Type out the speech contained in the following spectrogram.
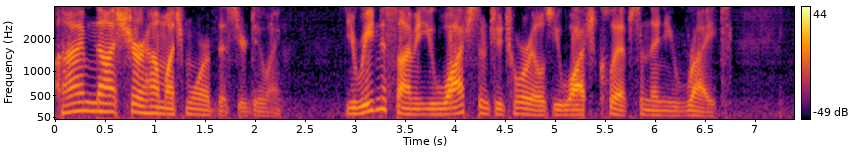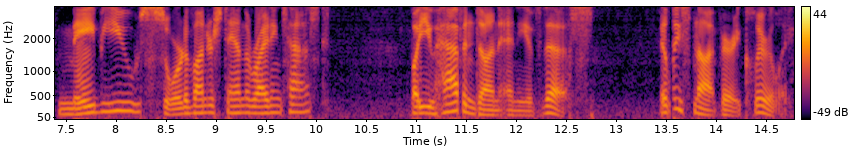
I'm not sure how much more of this you're doing. You read an assignment, you watch some tutorials, you watch clips, and then you write. Maybe you sort of understand the writing task, but you haven't done any of this. At least not very clearly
